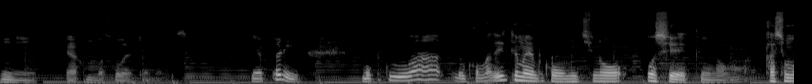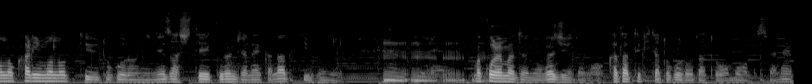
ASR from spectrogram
うん。いや、ほんまそうやと思うんですよ。でやっぱり、僕はどこまで行ってもやっぱこう道の教えっていうのは貸し物借り物っていうところに根ざしてくるんじゃないかなっていうふうに、うんうんうんまあ、これまでのラジオでも語ってきたところだと思うんですよね。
